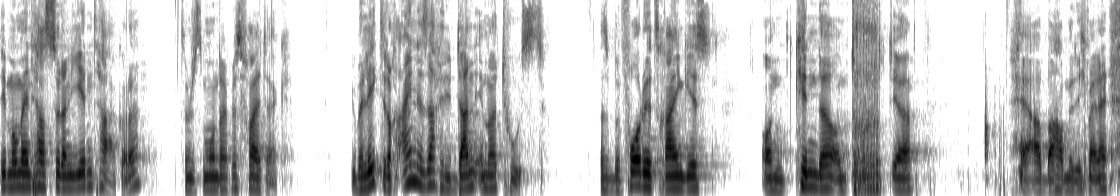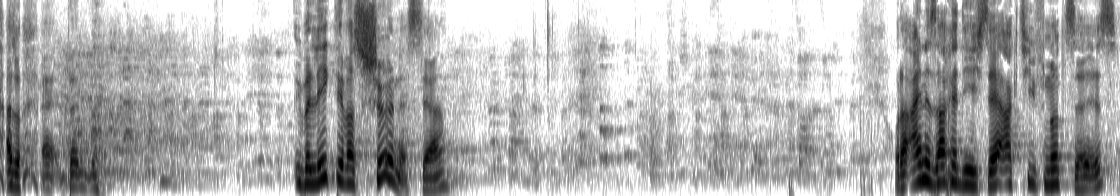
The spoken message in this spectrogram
Den Moment hast du dann jeden Tag, oder? Zumindest Montag bis Freitag. Überleg dir doch eine Sache, die du dann immer tust. Also bevor du jetzt reingehst und Kinder und drrrt, ja, Herr, erbarme dich, meine. Also, äh, dann, überleg dir was Schönes, ja. Oder eine Sache, die ich sehr aktiv nutze, ist,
